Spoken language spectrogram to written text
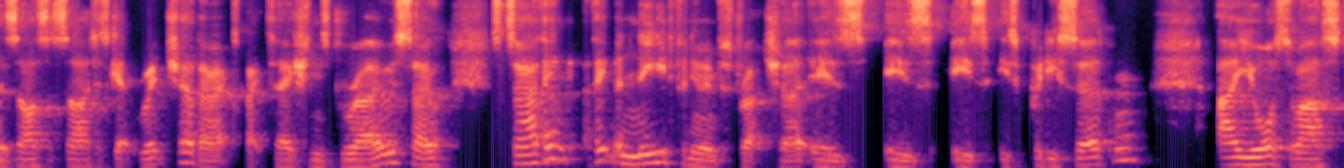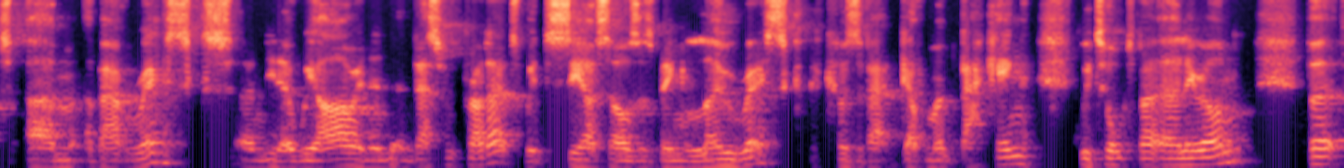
as our societies get richer, their expectations grow. So, so I think I think the need for new infrastructure is is is is pretty certain. Uh, you also asked um, about risks, and you know, we are in an investment product. We see ourselves as being low risk because of that government backing we talked about earlier on. But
